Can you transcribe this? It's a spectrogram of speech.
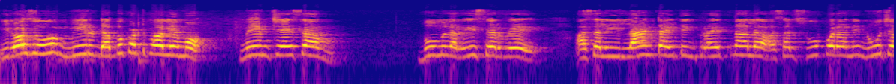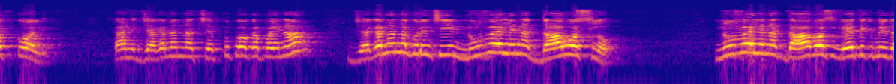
ఈరోజు మీరు డబ్బు కొట్టుకోలేమో. మేము చేశాం. భూముల రీసర్వే. అసలు ఈ ల్యాండ్ టైటింగ్ ప్రయత్నాలు అసలు సూపర్ అని నువ్వు చెప్పుకోవాలి. కానీ జగనన్న చెప్పుకోకపోయినా జగనన్న గురించి నువ్వెళ్ళిన దావోస్లో నువ్వెళ్ళిన దావోస్ వేదిక మీద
